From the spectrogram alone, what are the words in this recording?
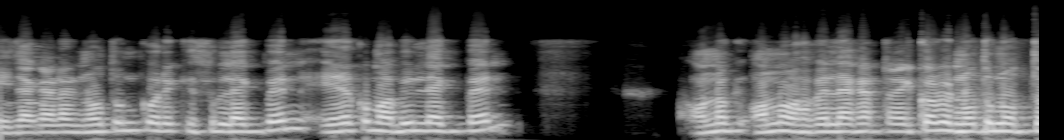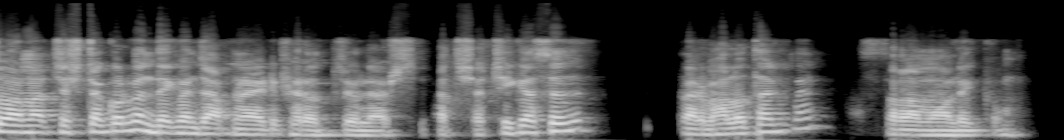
এই জায়গাটা নতুন করে কিছু লিখবেন, এরকম ভাবে লিখবেন, অন্য, অন্যভাবে লেখা ট্রাই করবেন, নতুনত্ব আনার চেষ্টা করবেন, দেখবেন যে আপনার এটি ফেরত চলে আসছে। আচ্ছা ঠিক আছে আর ভালো থাকবেন। আসসালামু আলাইকুম।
